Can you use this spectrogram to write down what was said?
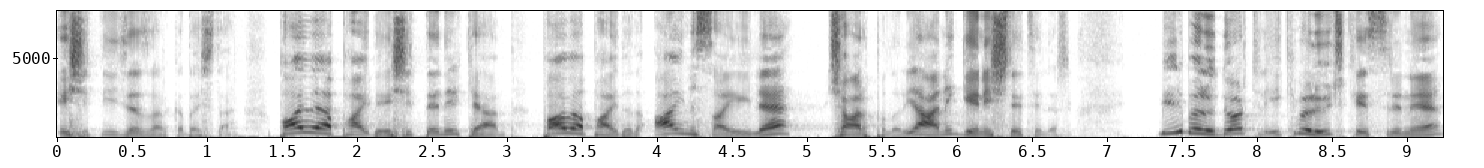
eşitleyeceğiz arkadaşlar. Pay veya payda eşitlenirken pay ve payda da aynı sayı ile çarpılır. Yani genişletilir. 1 bölü 4 ile 2 bölü 3 kesirini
